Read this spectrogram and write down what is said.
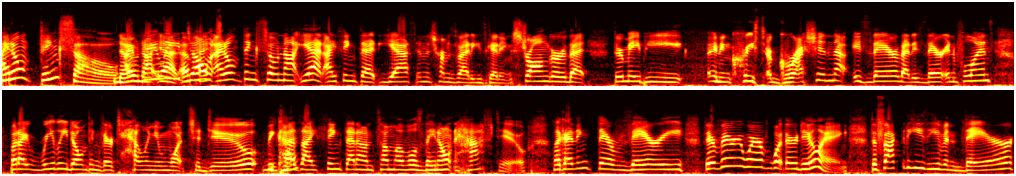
I don't think so. No, I not really yet. Okay. don't. I don't think so. Not yet. I think that yes, in the terms of that he's getting stronger, that there may be an increased aggression that is there, that is their influence. But I really don't think they're telling him what to do because Okay. I think that on some levels they don't have to. Like I think they're very, they're very aware of what they're doing. The fact that he's even there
